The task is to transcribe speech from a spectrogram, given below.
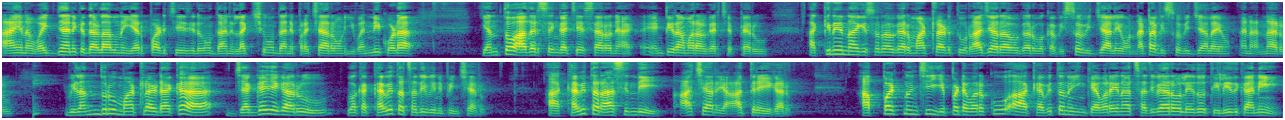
ఆయన వైజ్ఞానిక దళాలను ఏర్పాటు చేయడం దాని లక్ష్యం దాని ప్రచారం ఇవన్నీ కూడా ఎంతో ఆదర్శంగా చేశారని ఎన్టీ రామారావు గారు చెప్పారు. అక్కినే నాగేశ్వరరావు గారు మాట్లాడుతూ రాజారావు గారు ఒక విశ్వవిద్యాలయం నట విశ్వవిద్యాలయం అని అన్నారు. వీళ్ళందరూ మాట్లాడాక జగ్గయ్య గారు ఒక కవిత చదివి వినిపించారు. ఆ కవిత రాసింది ఆచార్య ఆత్రేయ గారు. అప్పటి నుంచి ఇప్పటి వరకు ఆ కవితను ఇంకెవరైనా చదివారో లేదో తెలియదు కానీ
